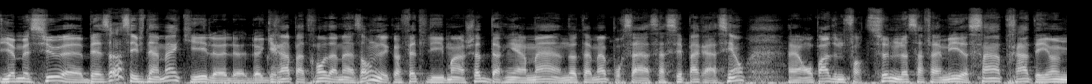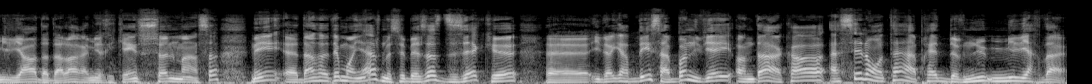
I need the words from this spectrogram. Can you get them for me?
Il y a Monsieur euh, Bezos, évidemment, qui est le, grand patron d'Amazon, qui a fait les manchettes dernièrement, notamment pour sa, séparation. Euh, on parle d'une fortune, là, sa famille, 131 milliards de dollars américains, seulement ça. Mais euh, dans un témoignage, Monsieur Bezos disait que il a gardé sa bonne vieille Honda Accord assez longtemps après être devenu milliardaire.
